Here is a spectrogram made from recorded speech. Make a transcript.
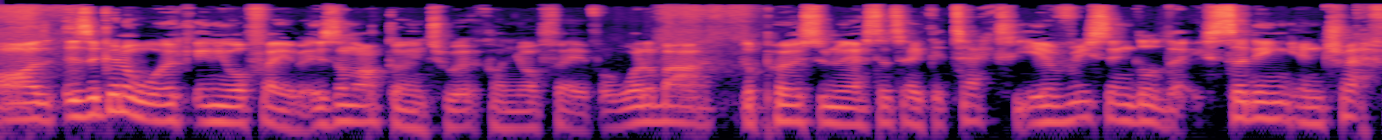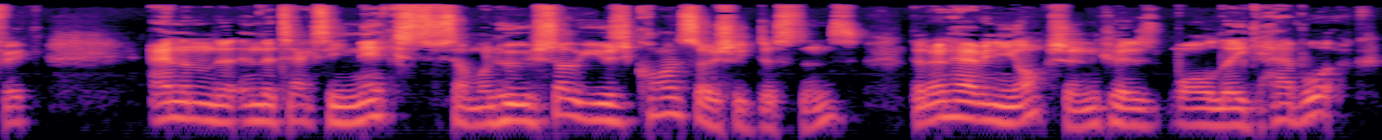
are is it going to work in your favor? Is it not going to work on your favor? What about the person who has to take a taxi every single day, sitting in traffic and in the in the taxi next to someone who so used can't socially distance. They don't have any option because well they have work,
